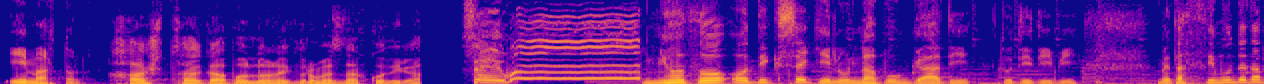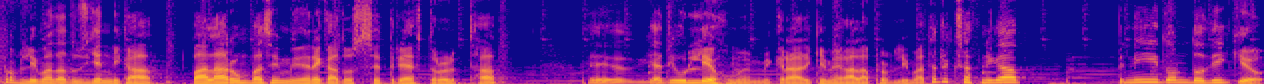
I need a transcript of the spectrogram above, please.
Ήμαρτον. Hashtag Απόλλων εκδρομές ναρκωτικά. Say what? Νιώθω ότι ξεκινούν να πούν κάτι του TTP μετά θυμούνται τα προβλήματα τους γενικά, παλάρουν πάση 0% σε 3 δευτερόλεπτα. Ε, γιατί όλοι έχουμε μικρά και μεγάλα προβλήματα και ξαφνικά πνίγει τον το δίκαιο.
